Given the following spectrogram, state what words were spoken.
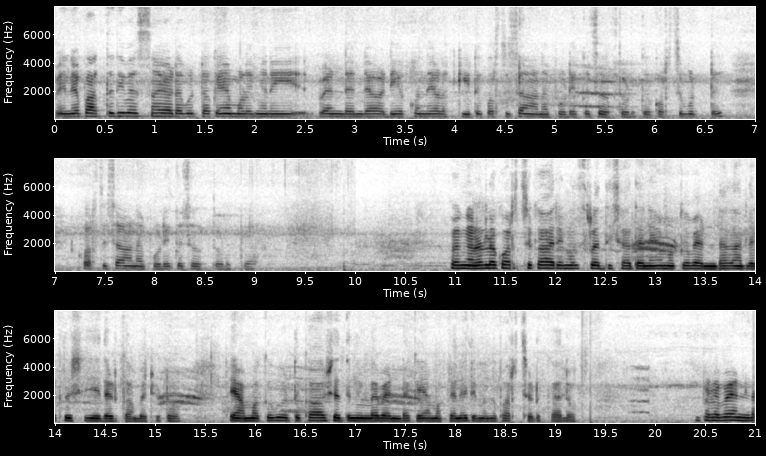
പിന്നെ പത്ത് ദിവസം ഇടവിട്ടൊക്കെ നമ്മളിങ്ങനെ ഈ വെണ്ടന്റെ അടിയൊക്കെ ഒന്ന് ഇളക്കിയിട്ട് കുറച്ച് ചാണകപ്പൊടിയൊക്കെ ചേർത്ത് കൊടുക്കുക. കുറച്ച് വിട്ട് കുറച്ച് ചാണകപ്പൊടിയൊക്കെ ചേർത്ത് കൊടുക്കുക. അപ്പം ഇങ്ങനെയുള്ള കുറച്ച് കാര്യങ്ങൾ ശ്രദ്ധിച്ചാൽ തന്നെ നമുക്ക് വെണ്ട നല്ല കൃഷി ചെയ്തെടുക്കാൻ പറ്റും കേട്ടോ നമുക്ക് വീട്ടിലേക്ക് ആവശ്യത്തിനുള്ള വെണ്ടൊക്കെ നമുക്ക് തന്നെ ഇരുമെന്ന് പറിച്ചെടുക്കാമല്ലോ ഇപ്പോൾ വെണ്ട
